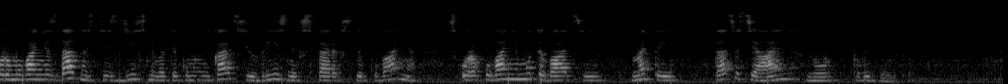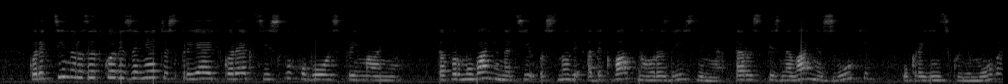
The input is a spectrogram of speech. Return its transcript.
формування здатності здійснювати комунікацію в різних сферах спілкування з урахуванням мотивації, мети та соціальних норм поведінки. Корекційно-розвиткові заняття сприяють корекції слухового сприймання та формуванню на цій основі адекватного розрізнення та розпізнавання звуків української мови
